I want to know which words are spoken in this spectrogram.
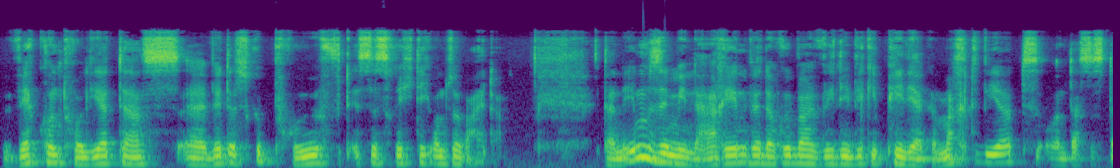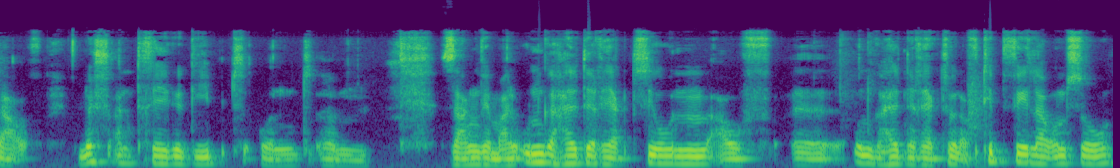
wer kontrolliert das, äh, wird es geprüft, ist es richtig und so weiter. Dann im Seminar reden wir darüber, wie die Wikipedia gemacht wird und dass es da auch Löschanträge gibt und ähm, sagen wir mal ungehalte Reaktionen auf äh, ungehaltene Reaktionen auf Tippfehler und so.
